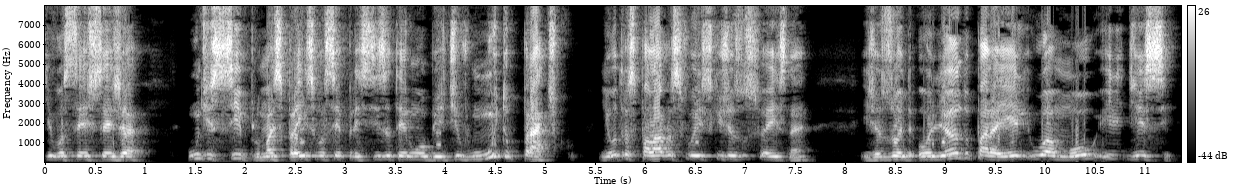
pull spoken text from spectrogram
que você seja um discípulo, mas para isso você precisa ter um objetivo muito prático. Em outras palavras, foi isso que Jesus fez, né? E Jesus, olhando para ele, o amou e disse:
